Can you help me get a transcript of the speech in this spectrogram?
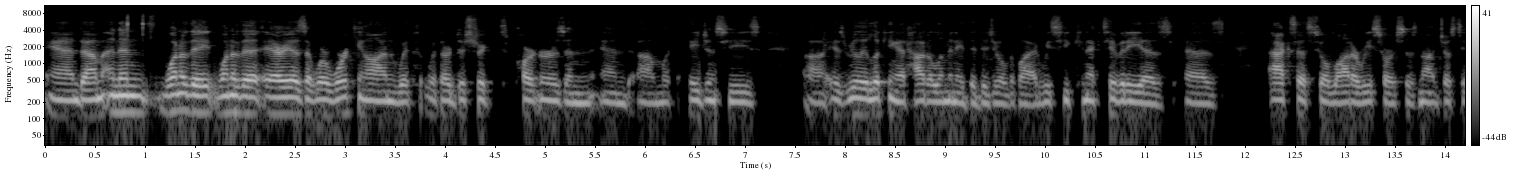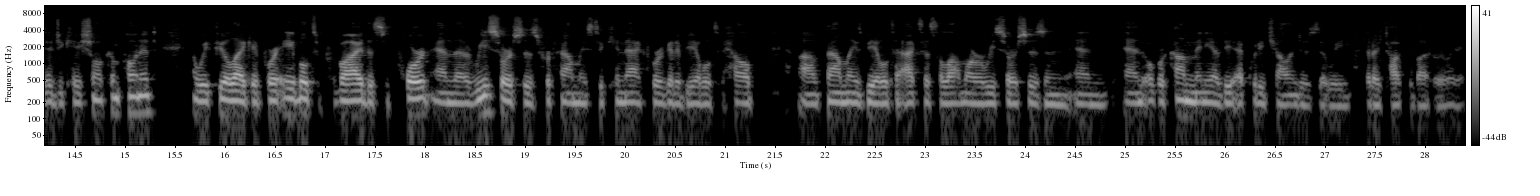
And um, and then one of the one of the areas that we're working on with with our district partners and and um, with agencies uh, is really looking at how to eliminate the digital divide. We see connectivity as as access to a lot of resources, not just the educational component. And we feel like if we're able to provide the support and the resources for families to connect, we're going to be able to help um, families be able to access a lot more resources and, and, and overcome many of the equity challenges that, we, that I talked about earlier.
